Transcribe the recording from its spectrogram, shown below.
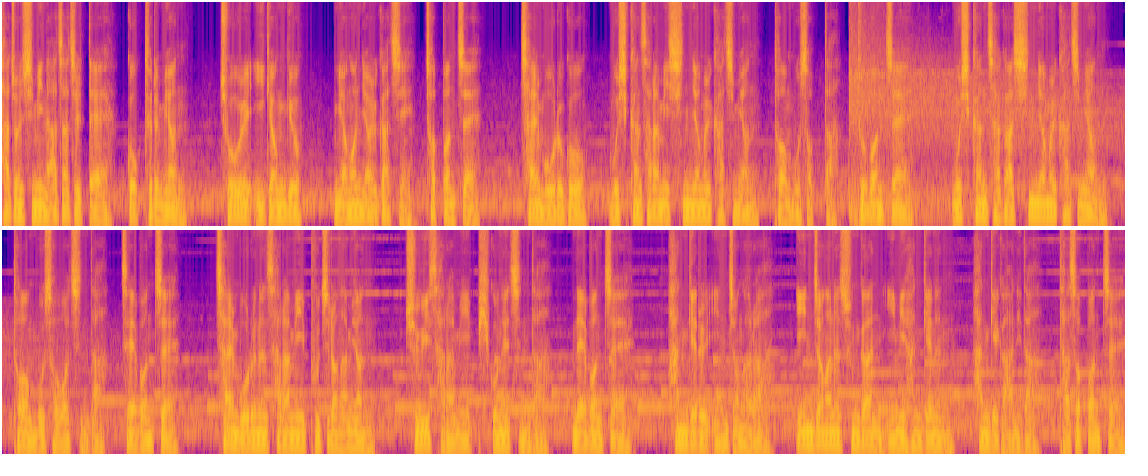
자존심이 낮아질 때 꼭 들으면 좋을 이경규 명언 10가지. 첫 번째, 잘 모르고 무식한 사람이 신념을 가지면 더 무섭다. 두 번째, 무식한 자가 신념을 가지면 더 무서워진다. 세 번째, 잘 모르는 사람이 부지런하면 주위 사람이 피곤해진다. 네 번째, 한계를 인정하라. 인정하는 순간 이미 한계는 한계가 아니다. 다섯 번째,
